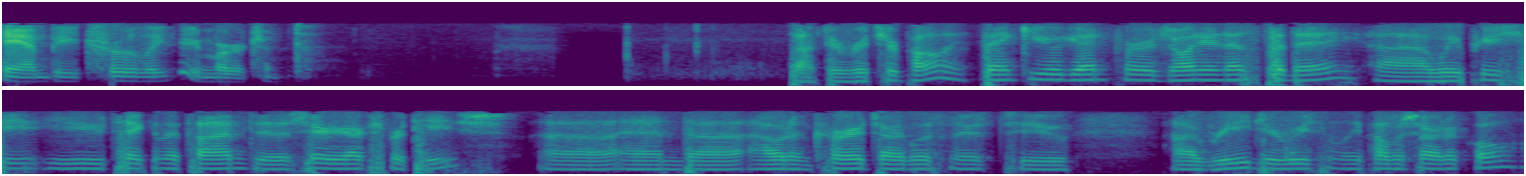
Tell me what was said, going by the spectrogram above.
can be truly emergent. Dr. Richard Pauli, thank you again for joining us today. Uh, we appreciate you taking the time to share your expertise, uh, and uh, I would encourage our listeners to uh, read your recently published article,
